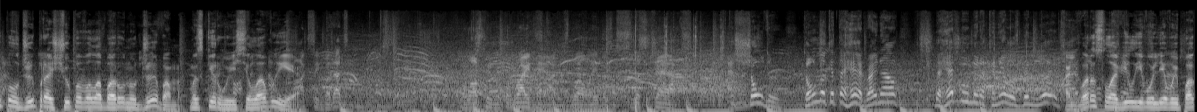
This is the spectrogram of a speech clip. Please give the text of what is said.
Triple G прощупывал оборону джебом, маскируя силовые. Альварес ловил его левый пак.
